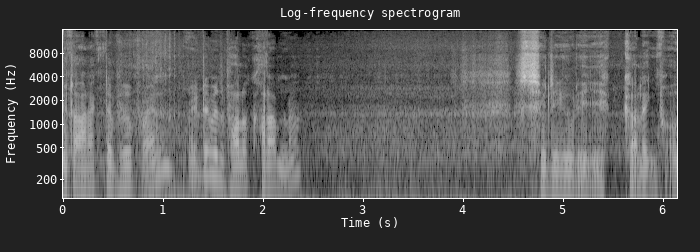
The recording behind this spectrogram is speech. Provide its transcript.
এটা আর একটা ভিউ পয়েন্ট এটা বেশ ভালো, খারাপ না? শিলিগুড়ি, কালিম্পং।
